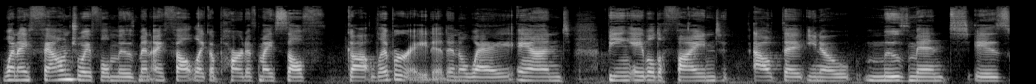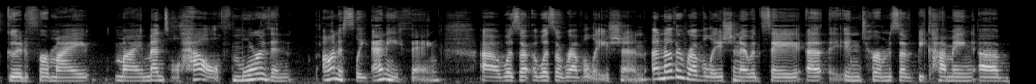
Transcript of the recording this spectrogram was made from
when I found joyful movement, I felt like a part of myself got liberated in a way. And being able to find out that you know movement is good for my my mental health more than honestly anything uh, was a was a revelation another revelation i would say uh, in terms of becoming a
